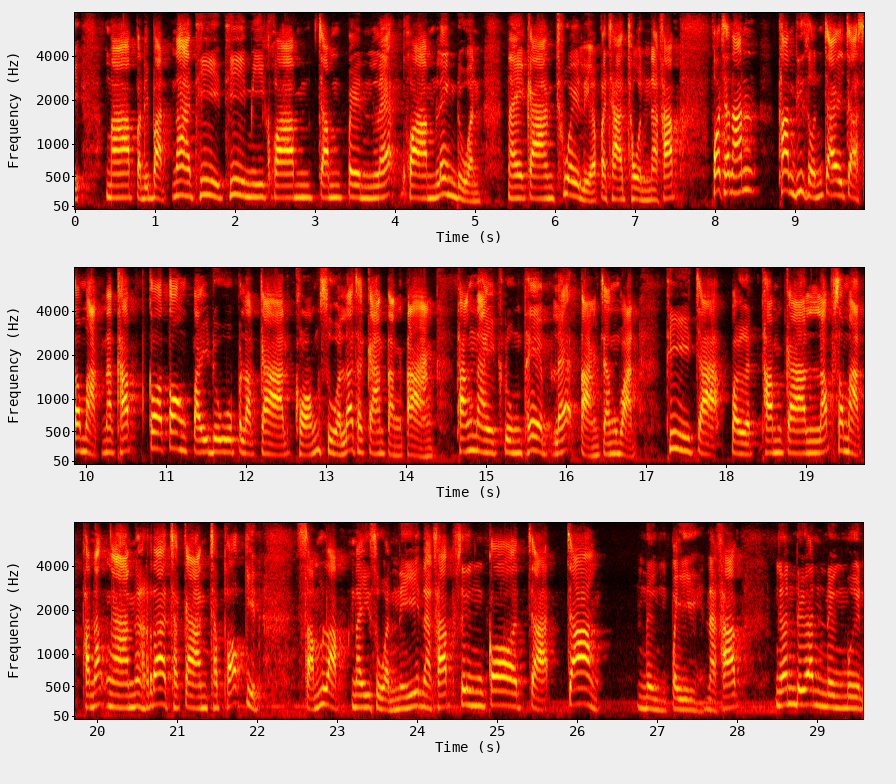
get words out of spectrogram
มาปฏิบัติหน้าที่ที่มีความจำเป็นและความเร่งด่วนในการช่วยเหลือประชาชนนะครับ เพราะฉะนั้นท่านที่สนใจจะสมัครนะครับ ก็ต้องไปดูประกาศของส่วนราชการต่างๆ ทั้งในกรุงเทพและต่างจังหวัด ที่จะเปิดทำการรับสมัครพนักงานราชการเฉพาะกิจสำหรับในส่วนนี้นะครับ ซึ่งก็จะจ้าง 1 ปีนะครับ เงินเดือน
